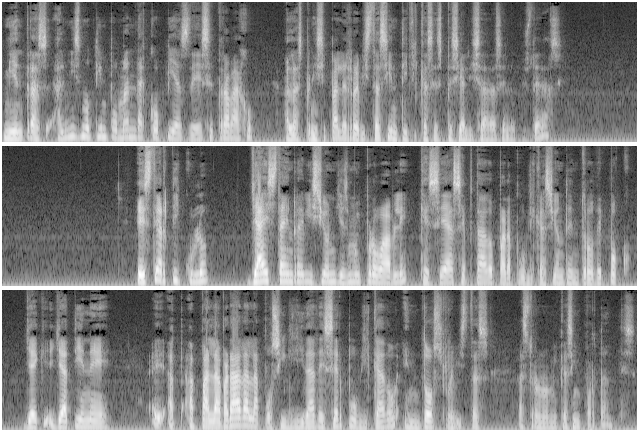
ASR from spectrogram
mientras al mismo tiempo manda copias de ese trabajo a las principales revistas científicas especializadas en lo que usted hace. Este artículo ya está en revisión y es muy probable que sea aceptado para publicación dentro de poco. Ya, tiene eh, apalabrada la posibilidad de ser publicado en dos revistas astronómicas importantes.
